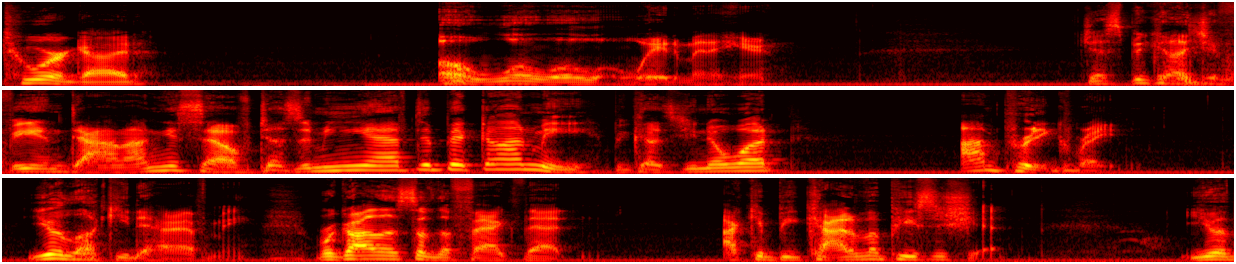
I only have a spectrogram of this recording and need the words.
tour guide. Oh, whoa, whoa, whoa, wait a minute here. Just because you're feeling down on yourself doesn't mean you have to pick on me, because you know what? I'm pretty great. You're lucky to have me, regardless of the fact that I could be kind of a piece of shit. You're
